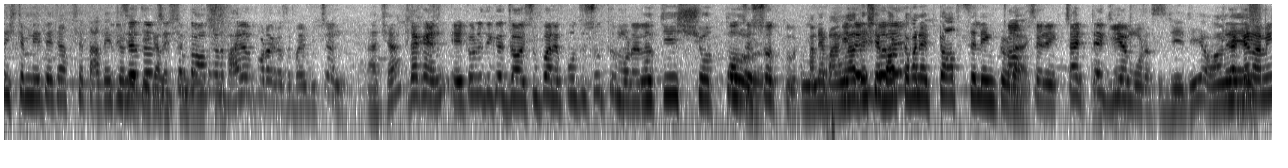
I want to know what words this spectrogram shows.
সিস্টেম নিতে চাচ্ছে তাদের জন্য কি কালেকশন সিস্টেম তো আমাদের কাছে ভাইরাল প্রোডাক্ট আছে ভাই বুঝছেন? আচ্ছা। দেখেন এইটার দিকে জয় সুপারে পঁচিশ সত্তর মডেল পঁচিশ সত্তর। পঁচিশ সত্তর। মানে বাংলাদেশে বর্তমানে top selling top product selling চারটি গিয়ার মোড আছে জি জি অনেক দেখেন আমি।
